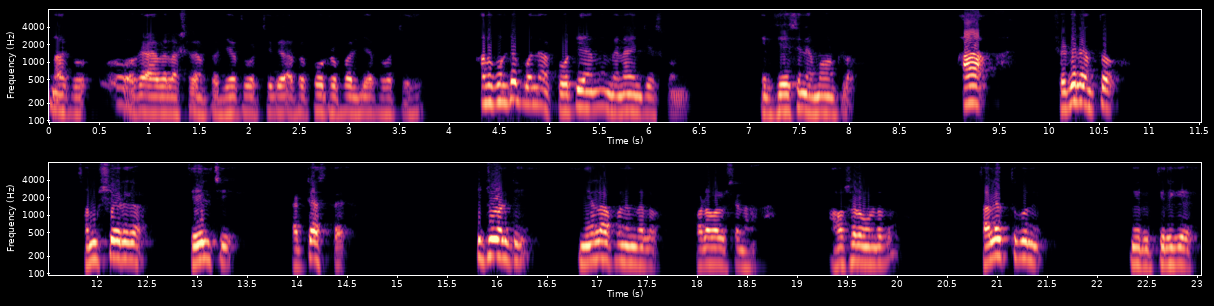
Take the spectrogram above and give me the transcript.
నాకు ఒక యాభై లక్షల అంత జీతం వచ్చేది అదో కోటి రూపాయల జీతం వచ్చేది. అనుకుంటే పోనీ ఆ కోటి అన్న మినాయం చేసుకోండి. మీరు చేసిన అమౌంట్లో. ఆ ఫిగర్ ఎంతో సంషేర్గా తేల్చి కట్టేస్తే ఇటువంటి నీలాప నిందలో పడవలసిన అవసరం ఉండదు. తలెత్తుకుని మీరు తిరిగే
